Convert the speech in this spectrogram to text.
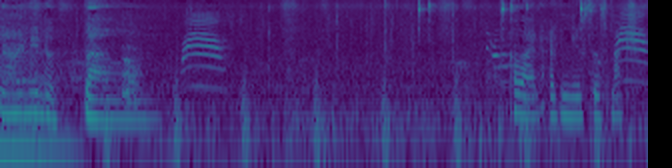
Now I need a bone. Alright, I can use this much.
